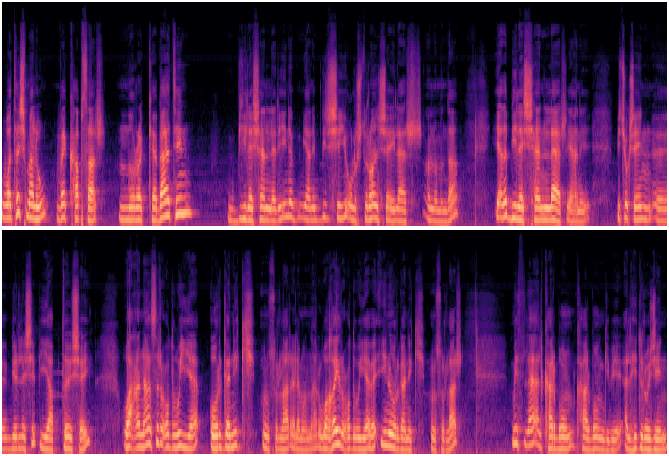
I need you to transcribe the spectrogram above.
ve teşmelu ve kapsar mürekkebatin bileşenleri yine yani bir şeyi oluşturan şeyler anlamında ya da bileşenler yani birçok şeyin e, birleşip yaptığı şey. ve anasır udviye organik unsurlar, elemanlar. ve gayr udviye ve inorganik unsurlar. misle el karbon, karbon gibi el hidrojen,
